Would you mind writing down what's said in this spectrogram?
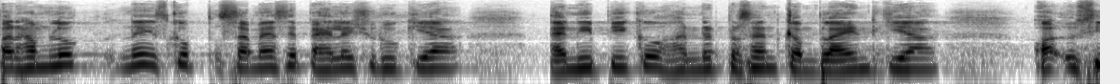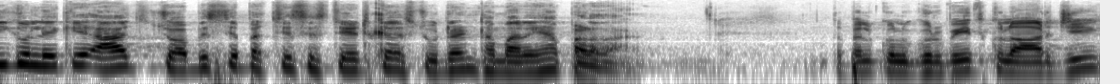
पर हम लोग ने इसको समय से पहले शुरू किया एनईपी को हंड्रेड परसेंट कंप्लाइंट किया और उसी को लेके आज 24 से 25 स्टेट का स्टूडेंट हमारे यहाँ पढ़ रहा है। तो बिल्कुल गुरबीत कुलार जी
